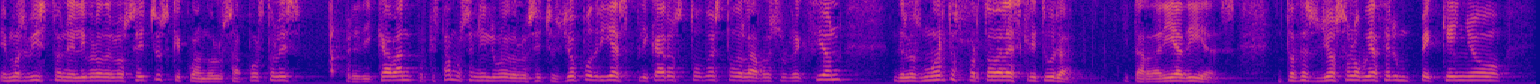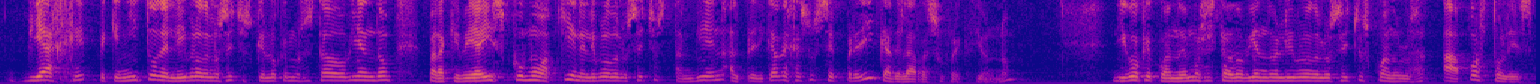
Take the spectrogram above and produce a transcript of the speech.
Hemos visto en el libro de los Hechos que cuando los apóstoles predicaban, porque estamos en el libro de los Hechos, yo podría explicaros todo esto de la resurrección de los muertos por toda la escritura y tardaría días. Entonces yo solo voy a hacer un pequeño viaje pequeñito del libro de los Hechos, que es lo que hemos estado viendo, para que veáis cómo aquí en el libro de los Hechos también al predicar de Jesús se predica de la resurrección. ¿no? Digo que cuando hemos estado viendo el libro de los Hechos, cuando los apóstoles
